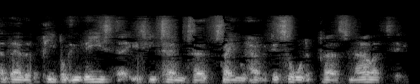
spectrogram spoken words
they're the people who these days you tend to say would have a disordered personality.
